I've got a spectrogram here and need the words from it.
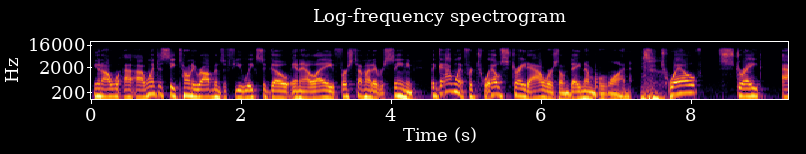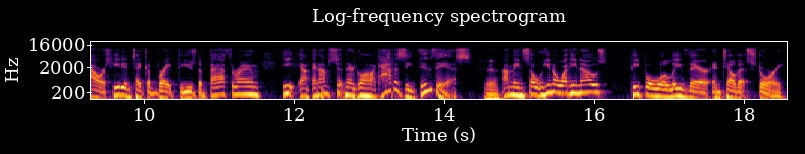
you know, I, I went to see Tony Robbins a few weeks ago in LA. First time I'd ever seen him. The guy went for 12 straight hours on day number one. 12 straight hours. He didn't take a break to use the bathroom. He uh, and I'm sitting there going like, how does he do this? Yeah. I mean, so you know what he knows? People will leave there and tell that story.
